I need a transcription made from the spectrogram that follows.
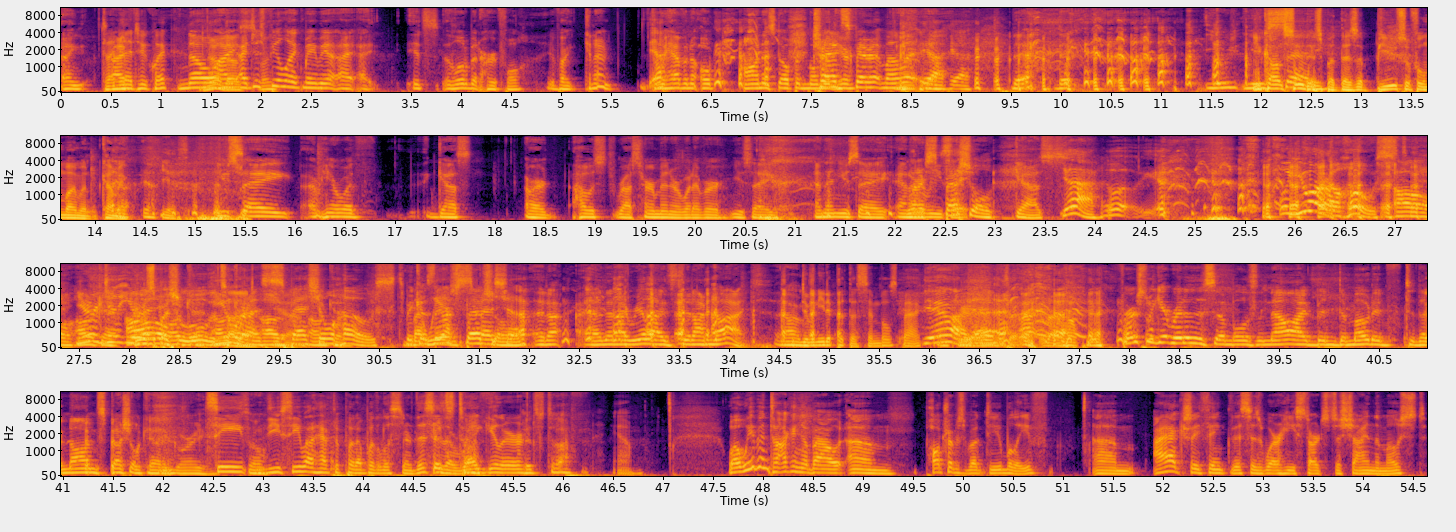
I, Did I do that too quick? No, No, I, I just feel like maybe I, I it's a little bit hurtful. If I can I can we have an op- honest open moment here? Transparent moment. Yeah, yeah. That- that- you, you, You can't see this, but there's a beautiful moment coming. Yes. you say I'm here with guest or host Russ Herman or whatever you say, and then you say and our Whatever you say. special guest. Yeah. Well, yeah. well, you are a host. Oh, you're okay. just Oh, you're special okay. all the You are a Okay. special Okay. host because we they're have special, and, I, and then I realized that I'm not. Um, Do we need to put the symbols back? Yeah, Yeah. yeah. First, we get rid of the symbols, and now I've been demoted to the non-special category. See, So, do you see what I have to put up with a listener? This is it's a tough. regular. It's tough. Yeah. Well, we've been talking about um, Paul Tripp's book, Do You Believe? Um, I actually think this is where he starts to shine the most.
